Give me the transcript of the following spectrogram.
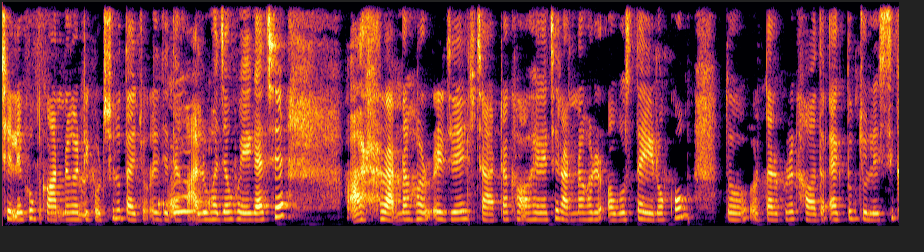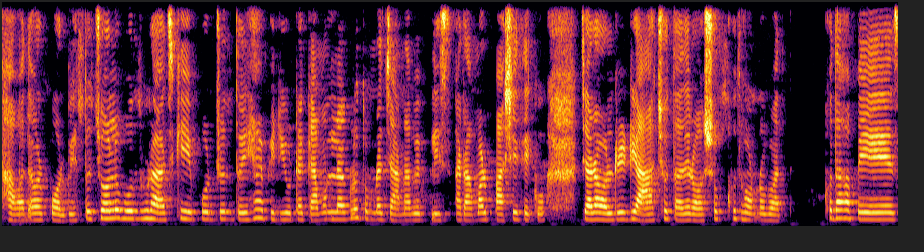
ছেলে খুব কান্নাকাটি করছিল, তাই জন্য যে দেখো আলু ভাজা হয়ে গেছে। আর রান্নাঘর, এই যে চাটা খাওয়া হয়ে গেছে, রান্নাঘরের অবস্থা এরকম। তো তারপরে খাওয়া দাওয়া, একদম চলে এসেছি খাওয়া দাওয়ার পর্বে। তো চলো বন্ধুরা, আজকে এ পর্যন্তই। হ্যাঁ ভিডিওটা কেমন লাগল তোমরা জানাবে প্লিজ। আর আমার পাশে থেকো। যারা অলরেডি আছো, তাদের অসংখ্য ধন্যবাদ। खुदा हाफिज़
